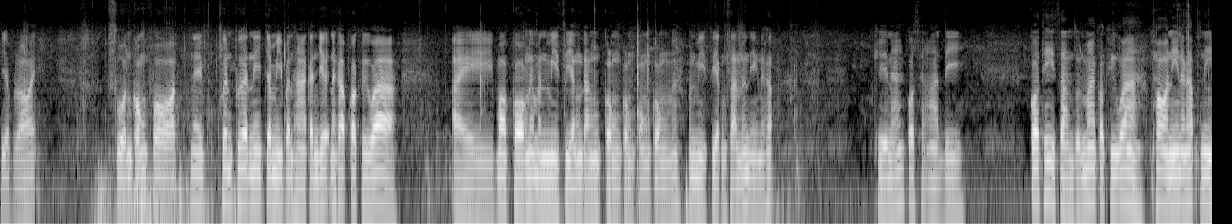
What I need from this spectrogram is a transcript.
เรียบร้อย ส่วนของฟอร์ดในเพื่อนๆนี่จะมีปัญหากันเยอะนะครับ ก็คือว่าไอหม้อกรองเนี่ยมันมีเสียงดังกล่องกล่องกล่องกล่องนะ มันมีเสียงสั่นนั่นเองนะครับ โอเคนะ ก็สะอาดดี ก็ที่สั่นส่วนมากก็คือว่าท่อนี้นะครับ นี่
